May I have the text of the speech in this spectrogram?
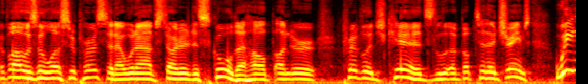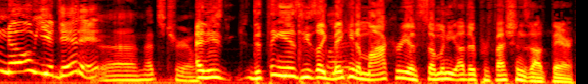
If I was a lesser person, I wouldn't have started a school to help underprivileged kids live up to their dreams. We know you did it. Uh, that's true. And he's the thing is, he's like making a mockery of so many other professions out there.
